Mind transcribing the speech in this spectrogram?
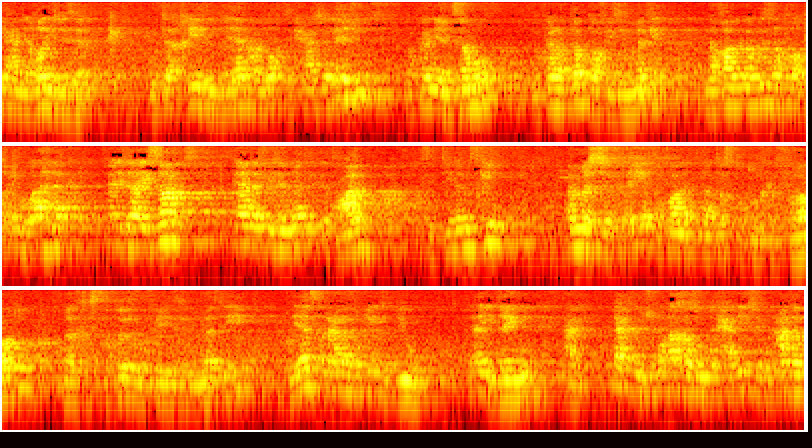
يعني غير ذلك. وتأخير البيان عن وقت الحاجة لا يجوز. لو كان يلزمه لو كانت تبقى في ذمته لقال له اذهب فأطعمه أهلك فإذا أيسرت كان في ذمتك إطعام ستين مسكين. أما الشافعية فقالت لا تسقط الكفارة بل تستقر في ذمته قياسا على بقية الديون لأي دين عليه. لكن الجمهور أخذوا من الحديث من عدم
